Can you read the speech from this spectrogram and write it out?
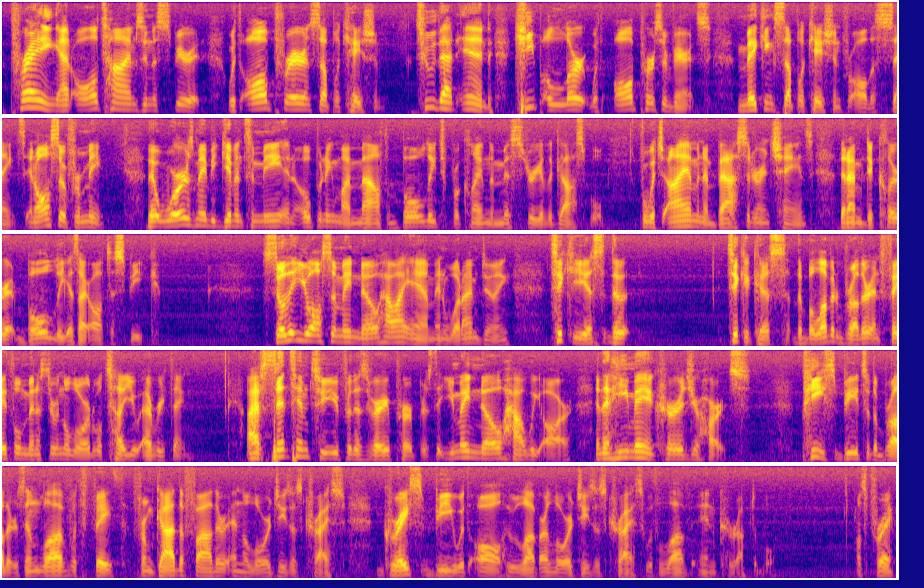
praying at all times in the Spirit, with all prayer and supplication. To that end, keep alert with all perseverance, making supplication for all the saints, and also for me, that words may be given to me in opening my mouth boldly to proclaim the mystery of the gospel for which I am an ambassador in chains, that I may declare it boldly as I ought to speak. So that you also may know how I am and what I'm doing, Tychicus, the Tychicus, the beloved brother and faithful minister in the Lord, will tell you everything. I have sent him to you for this very purpose, that you may know how we are, and that he may encourage your hearts. Peace be to the brothers, and love with faith from God the Father and the Lord Jesus Christ. Grace be with all who love our Lord Jesus Christ with love incorruptible. Let's pray.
